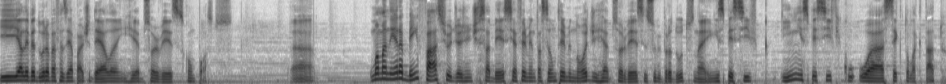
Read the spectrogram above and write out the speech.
e a levedura vai fazer a parte dela em reabsorver esses compostos. Uh, uma maneira bem fácil de a gente saber se a fermentação terminou de reabsorver esses subprodutos, né, em, específico, em específico o acetolactato,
